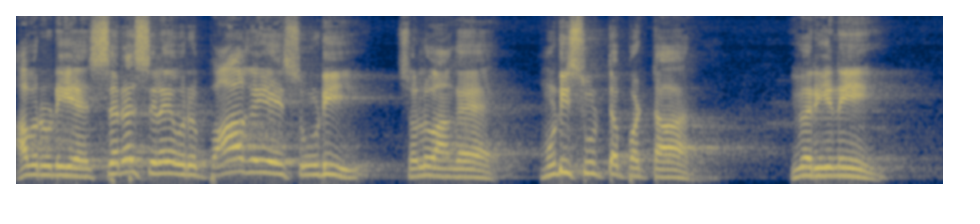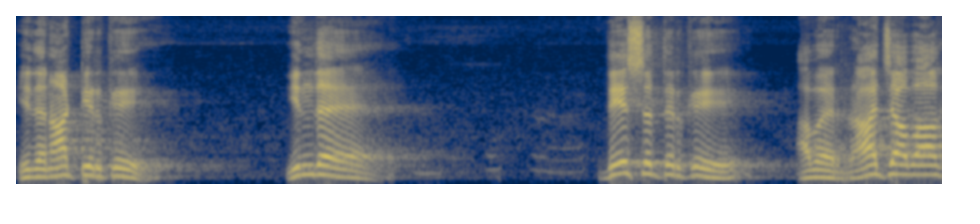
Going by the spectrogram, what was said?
அவருடைய சிரசிலே ஒரு பாகையை சூடி சொல்லுவாங்க முடிசூட்டப்பட்டார். இவர் இனி இந்த நாட்டிற்கு இந்த தேசத்திற்கு அவர் ராஜாவாக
